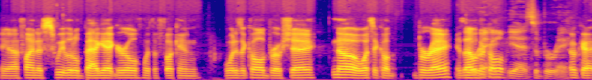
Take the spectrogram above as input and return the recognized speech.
yeah, find a sweet little baguette girl with a fucking what is it called? Brochet? No, what's it called? Beret? Is that what they're called? Yeah, it's a beret. Okay.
